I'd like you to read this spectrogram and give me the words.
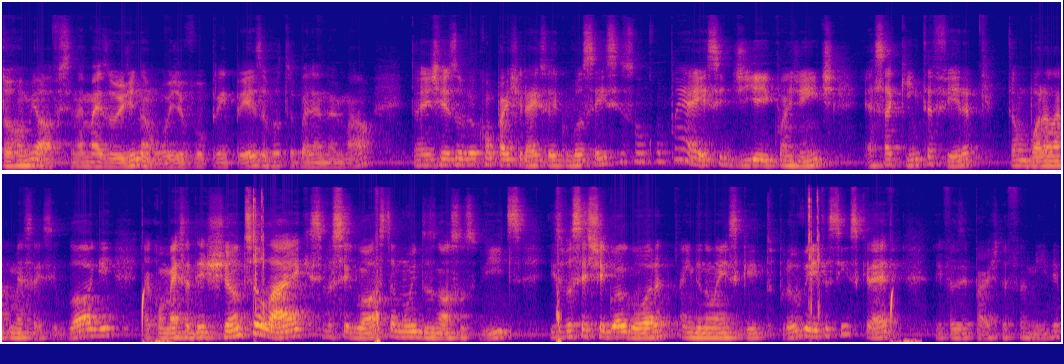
tô home office, né? Mas hoje não. Hoje eu vou pra empresa, vou trabalhar normal. Então a gente resolveu compartilhar isso aí com vocês. Vocês vão acompanhar esse dia aí com a gente, essa quinta-feira. Então bora lá começar esse vlog. Já começa deixando seu like se você gosta muito dos nossos vídeos. E se você chegou agora, ainda não é inscrito, aproveita, se inscreve, vem fazer parte da família.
